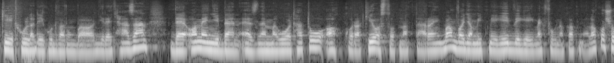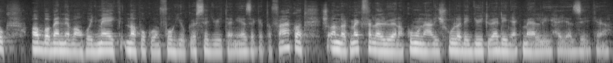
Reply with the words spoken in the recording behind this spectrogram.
két hulladékudvarunkba a Nyíregyházán, de amennyiben ez nem megoldható, akkor a kiosztott naptárainkban, vagy amit még évvégéig meg fognak kapni a lakosok, abba benne van, hogy melyik napokon fogjuk összegyűjteni ezeket a fákat, és annak megfelelően a kommunális hulladékgyűjtő edények mellé helyezzék el.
